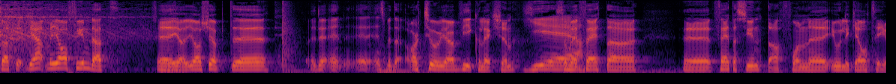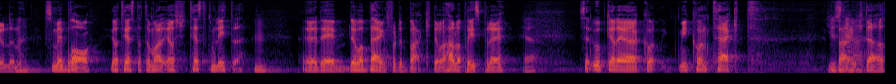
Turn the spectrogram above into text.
Så att, ja, men jag har fyndat. Eh, jag, jag har köpt eh, det, en, en som heter Arturia V-collection. Yeah! Som är feta, eh, feta syntar från eh, olika årtionden. Som är bra. Jag har testat dem, jag har testat dem lite. Eh, det, det var bang for the buck. Det var halva pris på det. Ja. Sen uppgraderade jag min kontakt Just bank det. där.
